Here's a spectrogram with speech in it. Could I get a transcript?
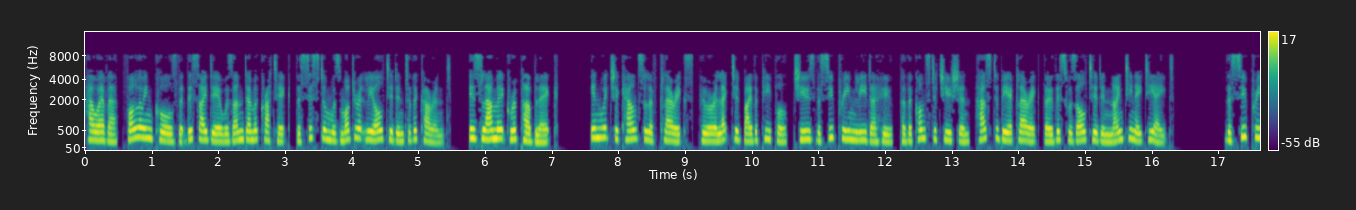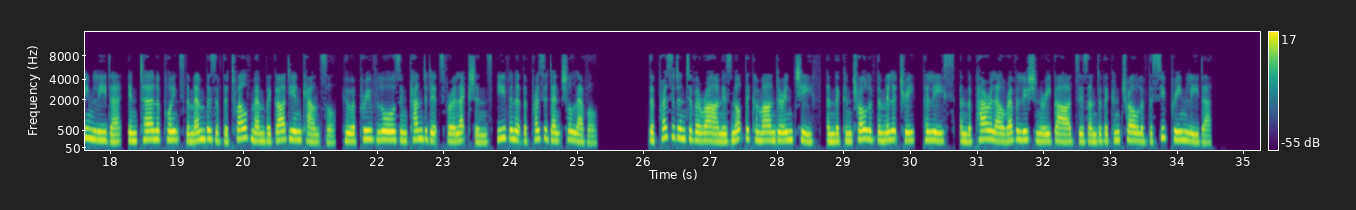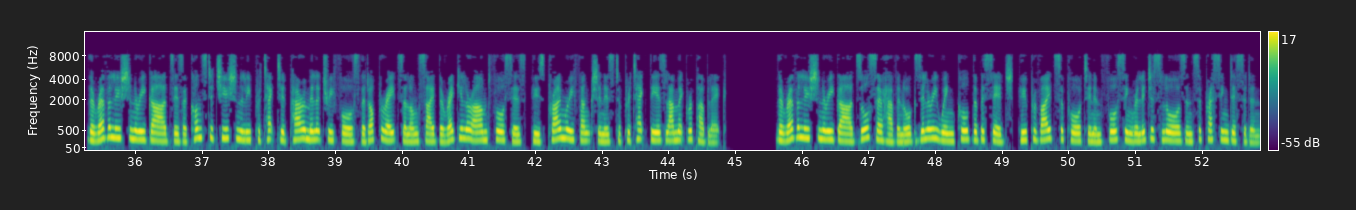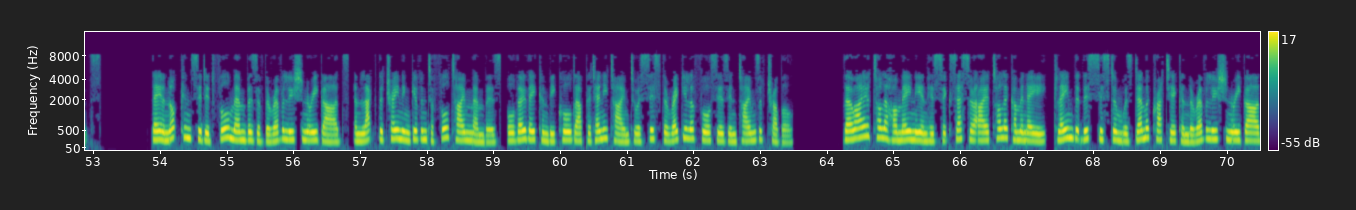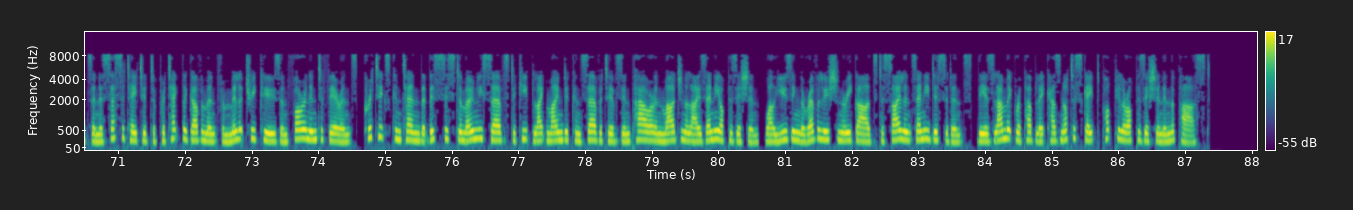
However, following calls that this idea was undemocratic, the system was moderately altered into the current Islamic Republic, in which a council of clerics, who are elected by the people, choose the supreme leader who, per the constitution, has to be a cleric though this was altered in 1988. The Supreme Leader, in turn appoints the members of the 12-member Guardian Council, who approve laws and candidates for elections, even at the presidential level. The President of Iran is not the Commander-in-Chief, and the control of the military, police, and the parallel Revolutionary Guards is under the control of the Supreme Leader. The Revolutionary Guards is a constitutionally protected paramilitary force that operates alongside the regular armed forces, whose primary function is to protect the Islamic Republic. The Revolutionary Guards also have an auxiliary wing called the Basij, who provide support in enforcing religious laws and suppressing dissidents. They are not considered full members of the Revolutionary Guards, and lack the training given to full-time members, although they can be called up at any time to assist the regular forces in times of trouble. Though Ayatollah Khomeini and his successor Ayatollah Khamenei, claimed that this system was democratic and the Revolutionary Guards are necessitated to protect the government from military coups and foreign interference, critics contend that this system only serves to keep like-minded conservatives in power and marginalize any opposition, while using the Revolutionary Guards to silence any dissidents. The Islamic Republic has not escaped popular opposition in the past.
